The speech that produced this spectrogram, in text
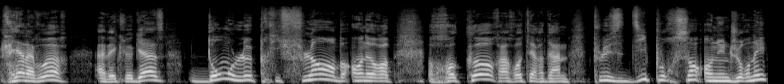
rien à voir avec le gaz, dont le prix flambe en Europe. Record à Rotterdam, plus 10% en une journée.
